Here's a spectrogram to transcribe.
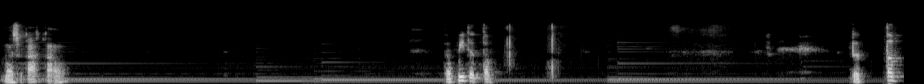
masuk akal. Tapi tetap tetap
